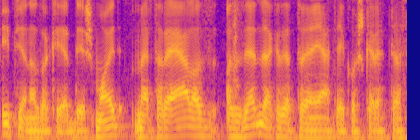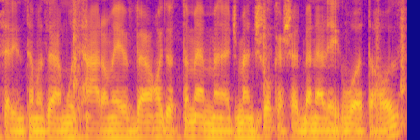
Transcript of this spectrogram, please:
itt jön az a kérdés majd, mert a Real az, az rendelkezett olyan játékos kerettel szerintem az elmúlt három évben, hogy ott a man management sok esetben elég volt ahhoz,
